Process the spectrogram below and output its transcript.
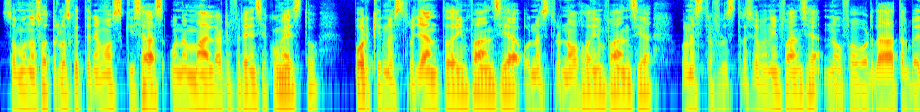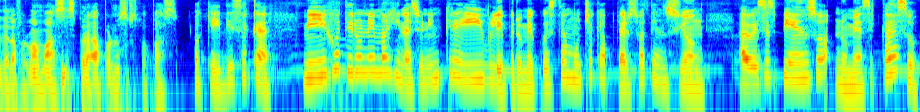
Somos nosotros los que tenemos quizás una mala referencia con esto, porque nuestro llanto de infancia o nuestro enojo de infancia o nuestra frustración en la infancia no fue abordada tal vez de la forma más esperada por nuestros papás. Ok, dice acá, mi hijo tiene una imaginación increíble, pero me cuesta mucho captar su atención. A veces pienso, no me hace caso,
